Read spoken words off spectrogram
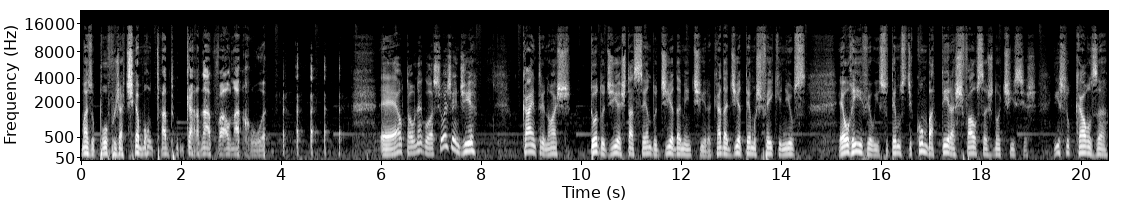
mas o povo já tinha montado um carnaval na rua. é o tal negócio. Hoje em dia, cá entre nós, todo dia está sendo o dia da mentira. Cada dia temos fake news. É horrível isso. Temos de combater as falsas notícias. Isso causa.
